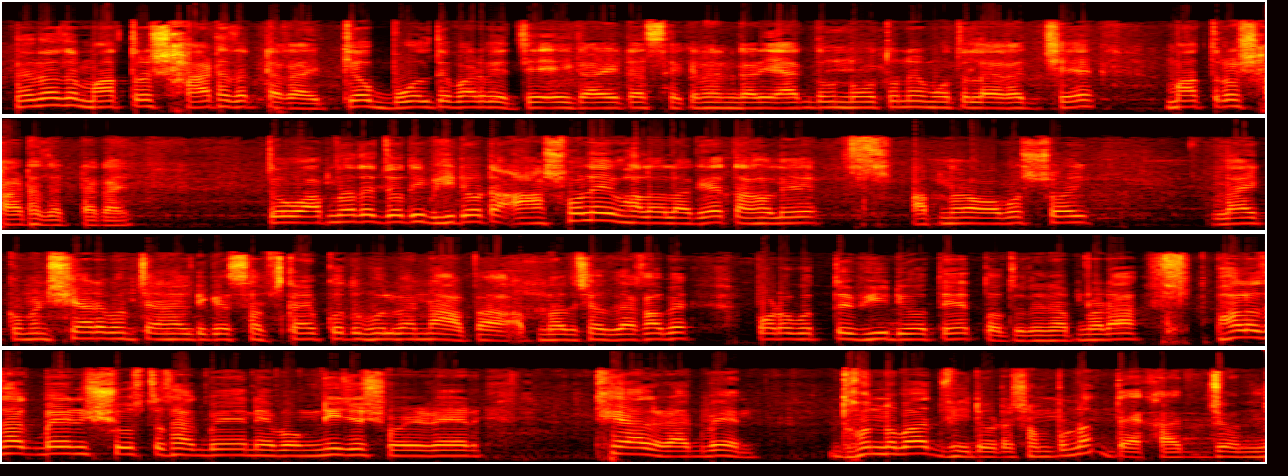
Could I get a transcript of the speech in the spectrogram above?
দাদা মাত্র ষাট হাজার টাকায় কেউ বলতে পারবে যে এই গাড়িটা সেকেন্ড হ্যান্ড গাড়ি একদম নতুনের মতো লাগাচ্ছে মাত্র ষাট হাজার টাকায়। তো আপনাদের যদি ভিডিওটা আসলেই ভালো লাগে, তাহলে আপনারা অবশ্যই লাইক কমেন্ট শেয়ার এবং চ্যানেলটিকে সাবস্ক্রাইব করতে ভুলবেন না। আপনাদের সাথে দেখা হবে পরবর্তী ভিডিওতে। ততদিন আপনারা ভালো থাকবেন, সুস্থ থাকবেন এবং নিজের শরীরের খেয়াল রাখবেন। ধন্যবাদ, ভিডিওটা সম্পূর্ণ দেখার জন্য।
